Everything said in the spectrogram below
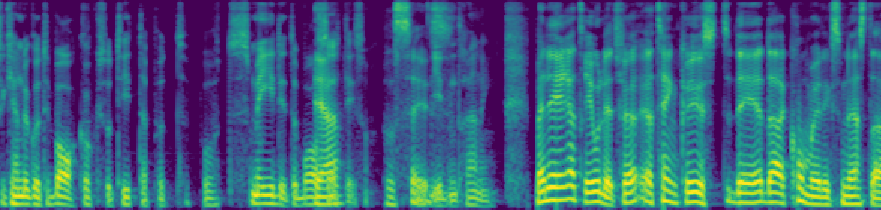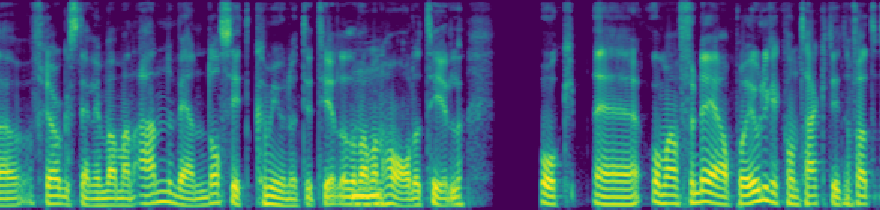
så kan du gå tillbaka också och titta på ett, på ett smidigt och bra Ja, sätt liksom, i Precis. din träning. Men det är rätt roligt för jag, jag tänker just det, där kommer ju liksom nästa frågeställning vad man använder sitt community till eller vad Mm. man har det till. Och eh, om man funderar på olika kontaktytor, för att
